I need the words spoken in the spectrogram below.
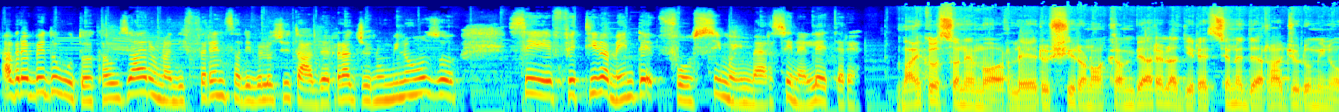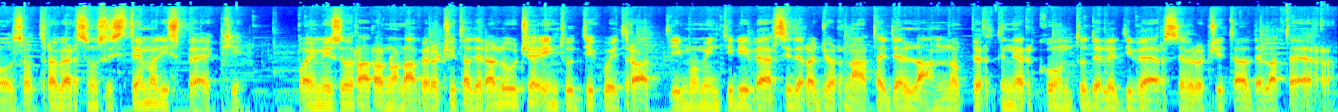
avrebbe dovuto causare una differenza di velocità del raggio luminoso se effettivamente fossimo immersi nell'etere. Michelson e Morley riuscirono a cambiare la direzione del raggio luminoso attraverso un sistema di specchi. Poi misurarono la velocità della luce in tutti quei tratti in momenti diversi della giornata e dell'anno per tener conto delle diverse velocità della Terra,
